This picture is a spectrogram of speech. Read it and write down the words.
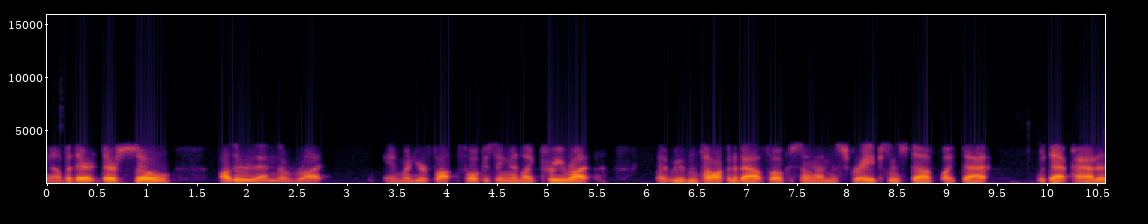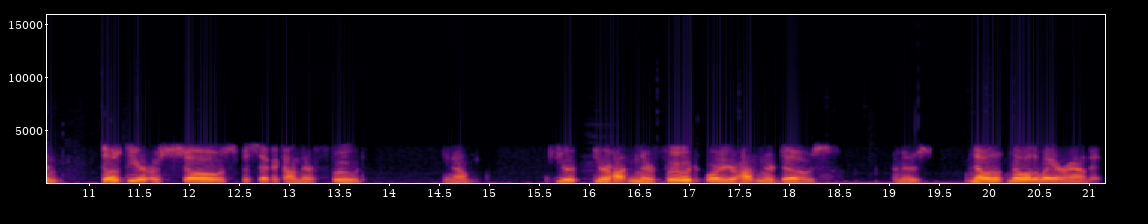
You know, but they're they're so other than the rut and when you're fo- focusing on like pre-rut, like we've been talking about, focusing on the scrapes and stuff like that with that pattern, those deer are so specific on their food. You know, you're you're hunting their food or you're hunting their does, and there's no no other way around it.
